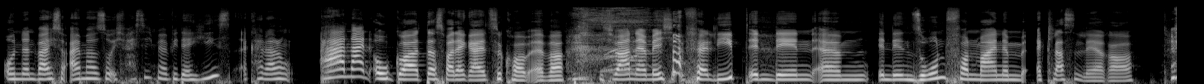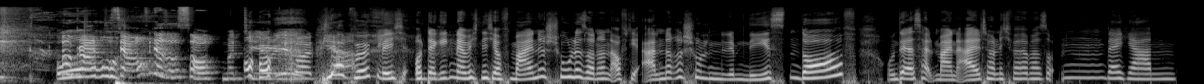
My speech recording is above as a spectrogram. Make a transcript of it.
und dann war ich so einmal so, ich weiß nicht mehr, wie der hieß, äh, keine Ahnung. Ah nein, oh Gott, das war der geilste Korb ever. Ich war nämlich verliebt in den, ähm, in den Sohn von meinem äh, Klassenlehrer. Oh, Gott, das ist ja auch wieder so Soap-Material. Ja, wirklich. Und der ging nämlich nicht auf meine Schule, sondern auf die andere Schule in dem nächsten Dorf. Und der ist halt mein Alter. Und ich war immer so, mm, der Jan,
